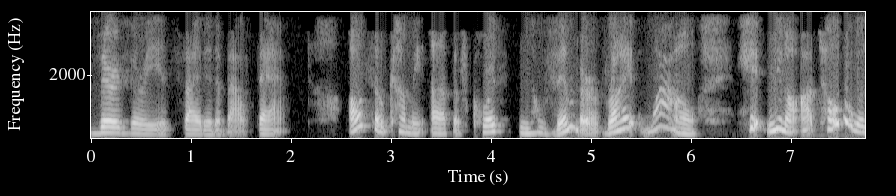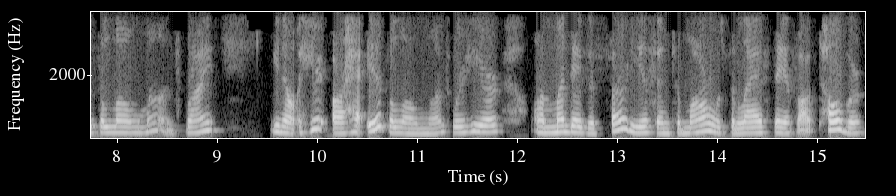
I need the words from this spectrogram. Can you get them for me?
very, very excited about that. Also coming up, of course, November, right? Wow. You know, October was a long month, right? You know, here or is a long month. We're here on Monday the 30th, and tomorrow is the last day of October.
